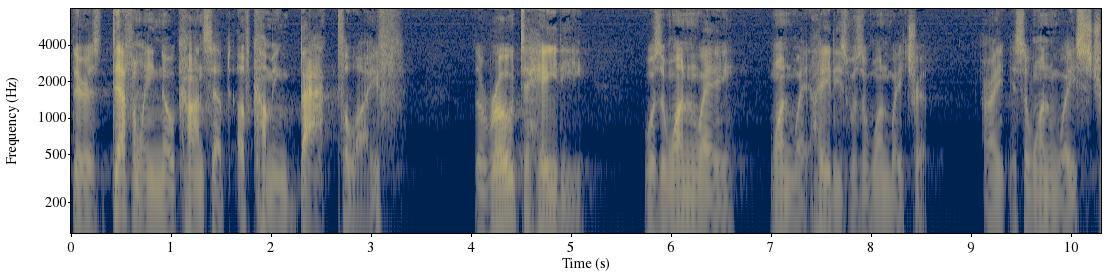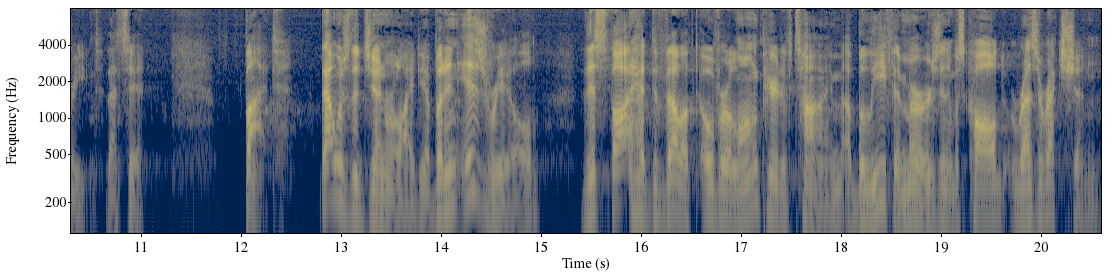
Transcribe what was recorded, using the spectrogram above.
there is definitely no concept of coming back to life. The road to Hades was a one way, one way, Hades was a one way trip. All right? It's a one way street. That's it. But that was the general idea. But in Israel, this thought had developed over a long period of time. A belief emerged, and it was called resurrection.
